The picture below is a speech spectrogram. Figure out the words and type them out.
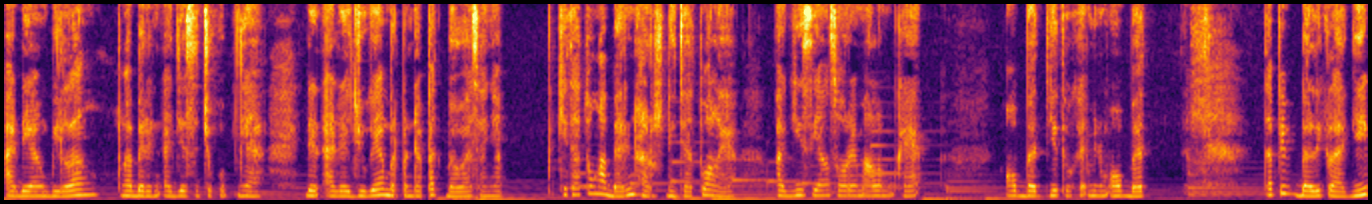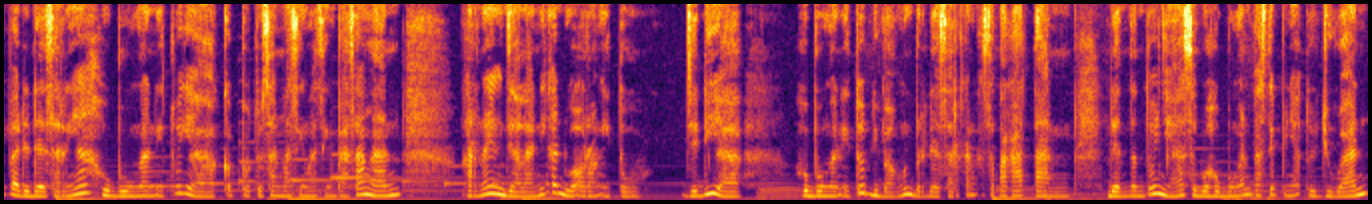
Ada yang bilang ngabarin aja secukupnya. Dan ada juga yang berpendapat bahwasanya kita tuh ngabarin harus dijadwal ya. Pagi siang sore malam kayak obat gitu kayak minum obat. Tapi balik lagi pada dasarnya hubungan itu ya keputusan masing-masing pasangan. Karena yang jalani kan dua orang itu jadi ya hubungan itu dibangun berdasarkan kesepakatan dan tentunya sebuah hubungan pasti punya tujuan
